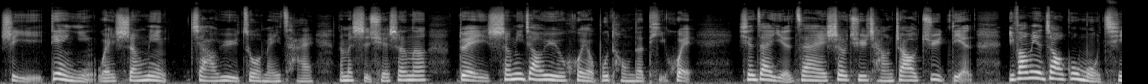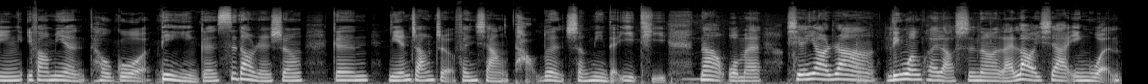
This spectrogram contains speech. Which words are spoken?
是以电影为生命教育做媒材。那么使学生呢，对生命教育会有不同的体会。现在也在社区长照据点，一方面照顾母亲，一方面透过电影跟四道人生，跟年长者分享讨论生命的议题。那我们先要让林文奎老师呢来唠一下英文，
